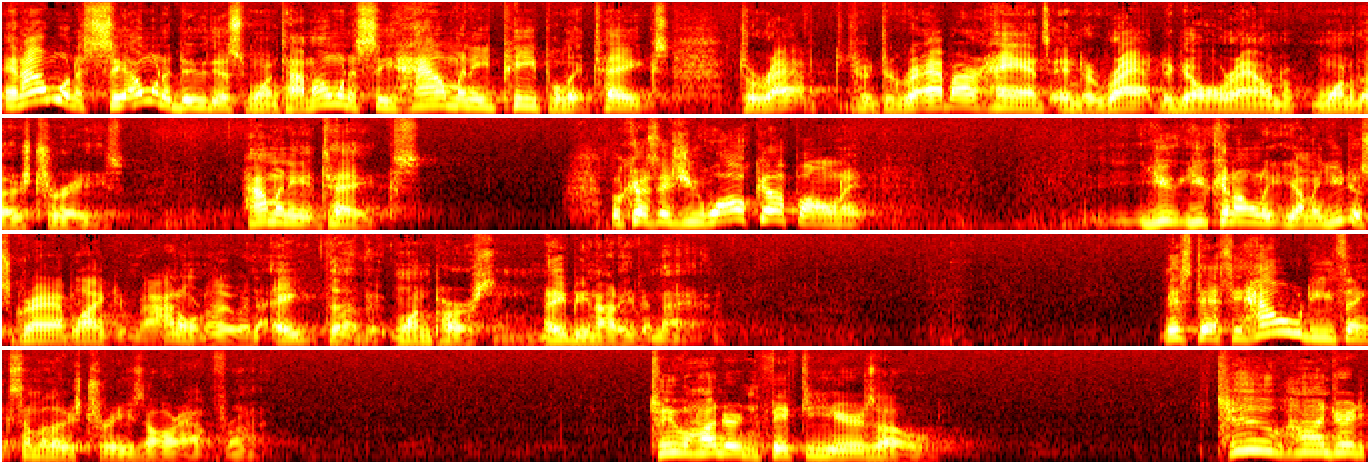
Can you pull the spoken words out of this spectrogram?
and I want to see, I want to do this one time. I want to see how many people it takes to wrap, to, to grab our hands and to wrap to go around one of those trees. How many it takes. Because as you walk up on it, you, you can only, I mean, you just grab like, I don't know, an eighth of it, one person, maybe not even that. Miss Desi, how old do you think some of those trees are out front? 250 years old. 200.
